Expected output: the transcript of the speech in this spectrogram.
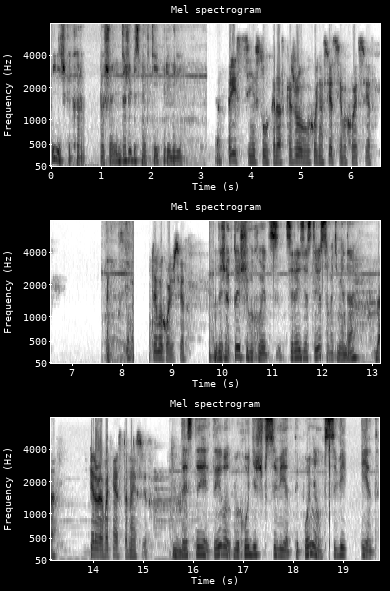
Видишь, как хорошо. Даже без смертей перевели. Приз, стул, когда скажу, выходим в свет, все выходят в свет. Ты выходишь свет. Подожди, а кто еще выходит? Церези остается во тьме, да? Да. Первая во тьме, остальные свет. Дестель, ты вы- выходишь в свет, ты понял? В свет.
